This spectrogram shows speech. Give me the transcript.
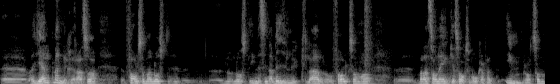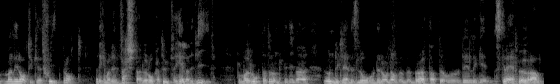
Eh, hjälp människor. Alltså, folk som har låst, eh, låst in sina bilnycklar och folk som har eh, bara en sån enkel sak som att åka på ett inbrott som man idag tycker är ett skitbrott. Men det kan vara det värsta du har råkat ut för hela ditt liv. De har rotat runt i dina underklädeslådor och de brötat och det ligger skräp överallt.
